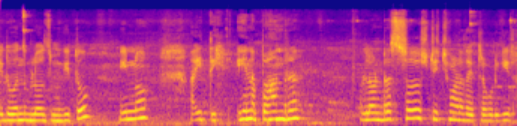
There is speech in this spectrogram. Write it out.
ಇದು ಒಂದು ಬ್ಲೌಸ್ ಮುಗೀತು. ಇನ್ನು ಐತಿ. ಏನಪ್ಪ ಅಂದ್ರೆ ಅಲ್ಲೊಂದು ಡ್ರೆಸ್ಸು ಸ್ಟಿಚ್ ಮಾಡೋದೈತ್ರಿ ಹುಡುಗಿದು.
